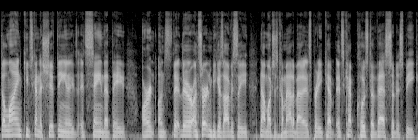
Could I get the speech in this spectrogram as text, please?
The line keeps kind of shifting, and it's, it's saying that they aren't they're- they're uncertain because obviously not much has come out about it. It's pretty kept it's kept close to vest, so to speak.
